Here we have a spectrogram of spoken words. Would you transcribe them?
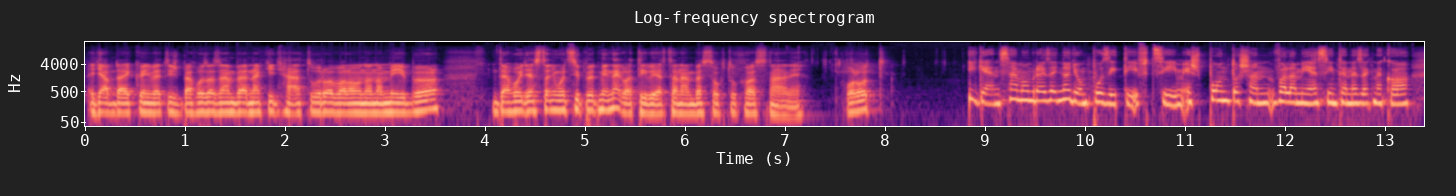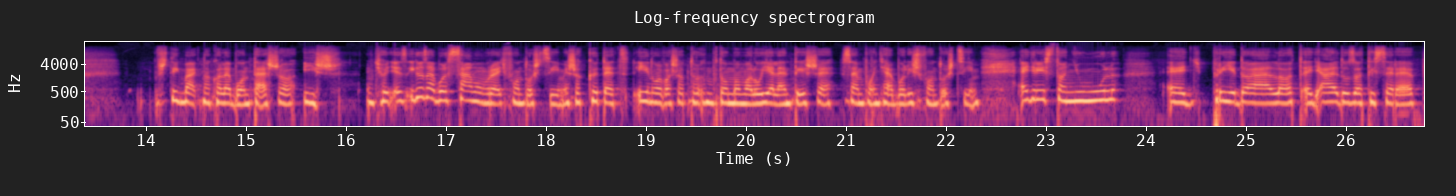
egy Abdai könyvet is behoz az embernek így hátulról valahonnan a mélyből, de hogy ezt a nyúlcipőt mi negatív értelemben szoktuk használni. Holott Igen, számomra ez egy nagyon pozitív cím, és pontosan valamilyen szinten ezeknek a stigmáknak a lebontása is. Úgyhogy ez igazából számomra egy fontos cím, és a kötet én olvasatomban való jelentése szempontjából is fontos cím. Egyrészt a nyúl, egy préda állat, egy áldozati szerep,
